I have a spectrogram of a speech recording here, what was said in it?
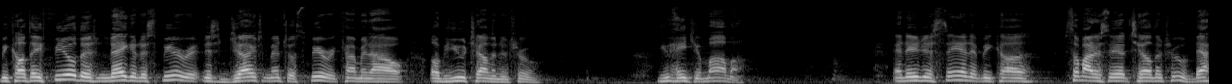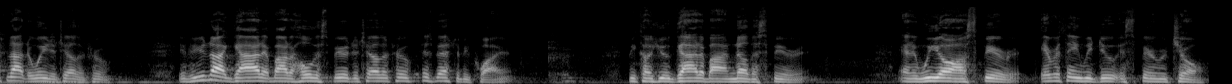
because they feel this negative spirit, this judgmental spirit coming out of you telling the truth. You hate your mama. And they're just saying it because somebody said, tell the truth. That's not the way to tell the truth. If you're not guided by the Holy Spirit to tell the truth, it's best to be quiet because you're guided by another spirit. And we are a spirit. Everything we do is spiritual.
